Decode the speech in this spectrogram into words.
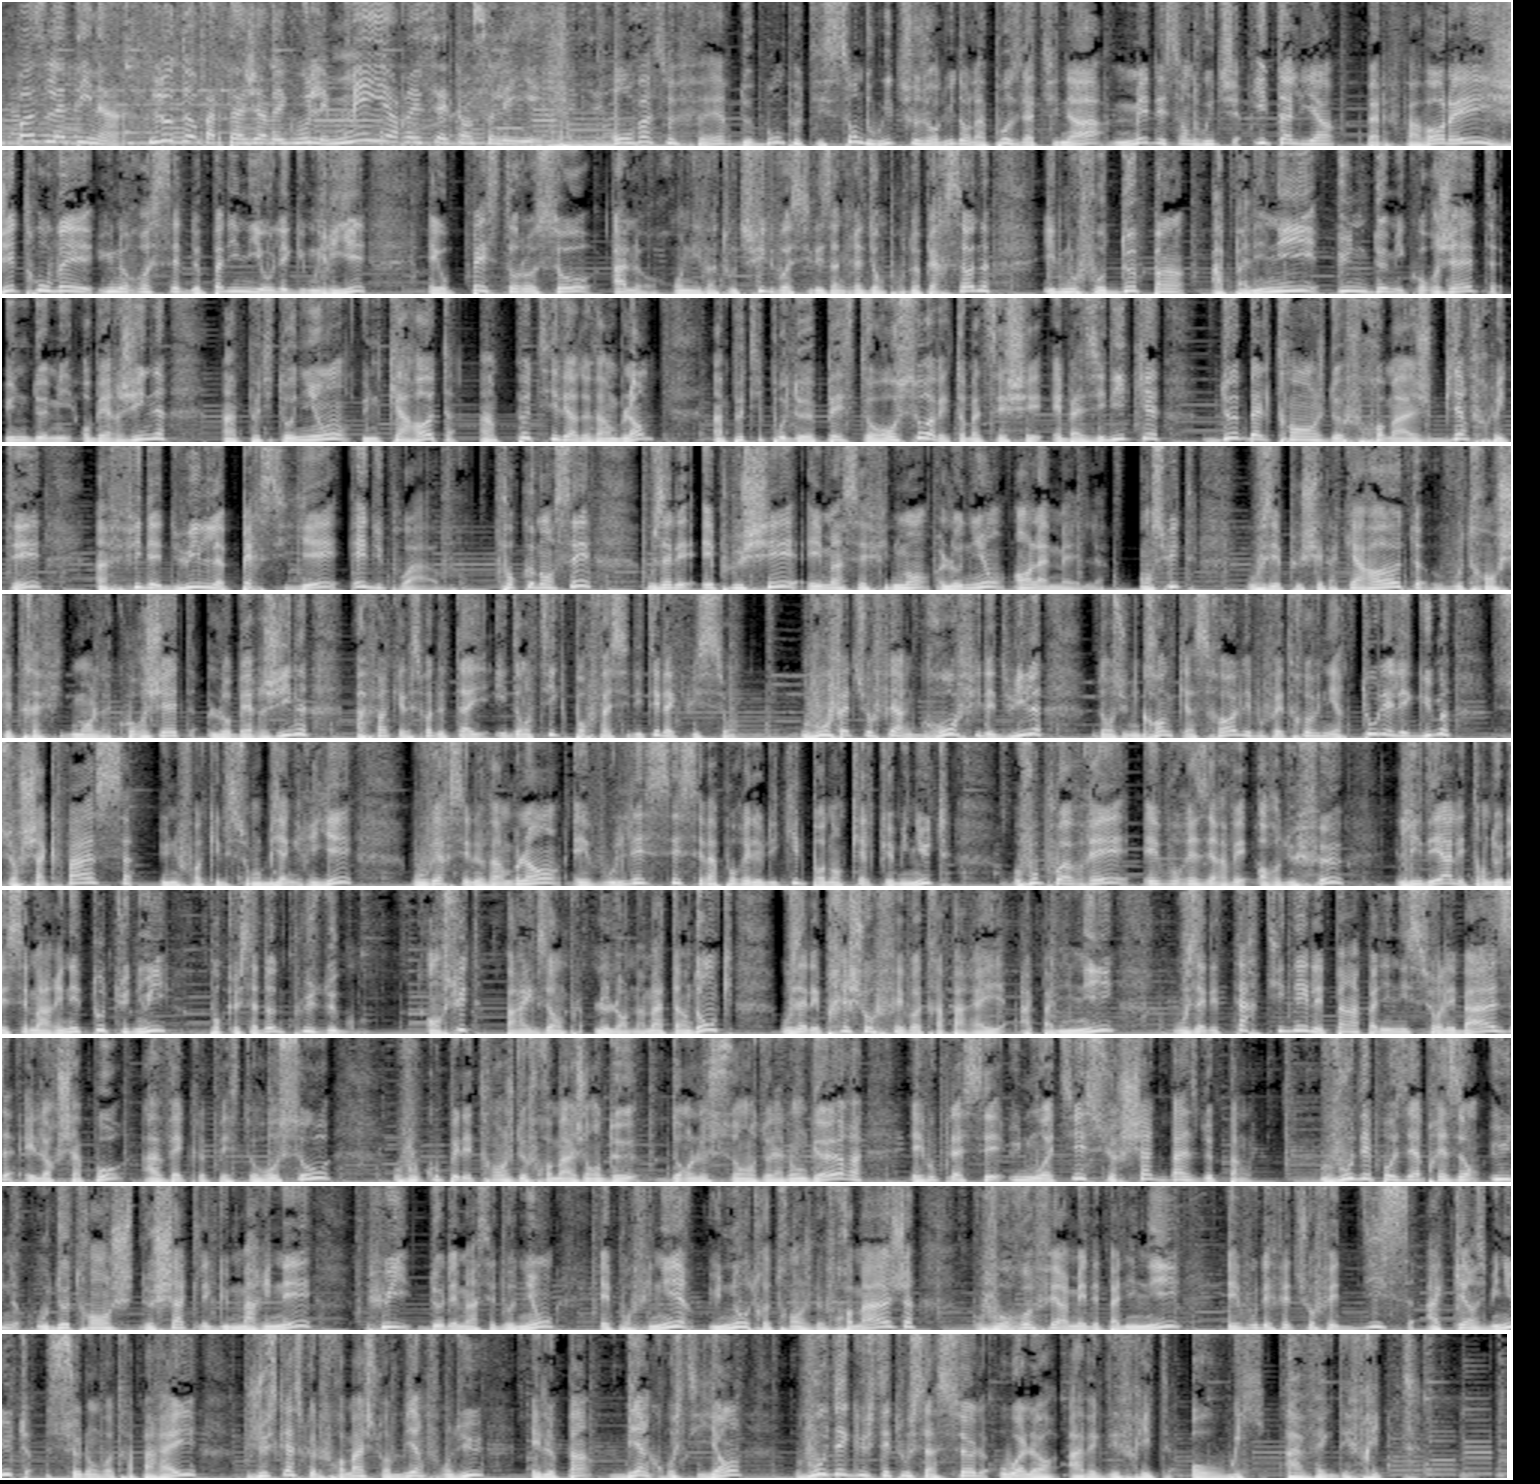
la pause latina. Ludo partage avec vous les meilleures recettes ensoleillées. On va se faire de bons petits sandwichs aujourd'hui dans la pause latina, mais des sandwichs italiens per favore. J'ai trouvé une recette de panini aux légumes grillés et au pesto rosso. Alors, on y va tout de suite. Voici les ingrédients pour deux personnes. Il nous faut deux pains à panini, une demi-courgette, une demi-aubergine, un petit oignon, une carotte, un petit verre de vin blanc, un petit pot de pesto rosso avec tomates séchées et basilic, deux belles tranches de fromage bien fruité, un filet d'huile persillée et du poivre. Pour commencer, vous allez éplucher et émincer finement l'oignon en lamelles. Ensuite, vous épluchez la carotte, vous tranchez très finement la courgette, l'aubergine, afin qu'elle soit de taille identique pour faciliter la cuisson. Vous faites chauffer un gros filet d'huile dans une grande casserole et vous faites revenir tous les légumes sur chaque face. Une fois qu'ils sont bien grillés, vous versez le vin blanc et vous laissez s'évaporer le liquide pendant quelques minutes. Vous poivrez et vous réservez hors du feu, l'idéal étant de laisser mariner toute une nuit pour que ça donne plus de goût. Ensuite, par exemple, le lendemain matin donc, vous allez préchauffer votre appareil à panini, vous allez tartiner les pains à panini sur les bases et leur chapeau avec le pesto rosso, vous coupez les tranches de fromage en deux dans le sens de la longueur et vous placez une moitié sur chaque base de pain. Vous déposez à présent une ou deux tranches de chaque légume mariné, puis de l'émincé d'oignon, et pour finir, une autre tranche de fromage. Vous refermez les panini et vous les faites chauffer 10 à 15 minutes selon votre appareil, jusqu'à ce que le fromage soit bien fondu et le pain bien croustillant. Vous dégustez tout ça seul ou alors avec des frites? Oh oui, avec des frites.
